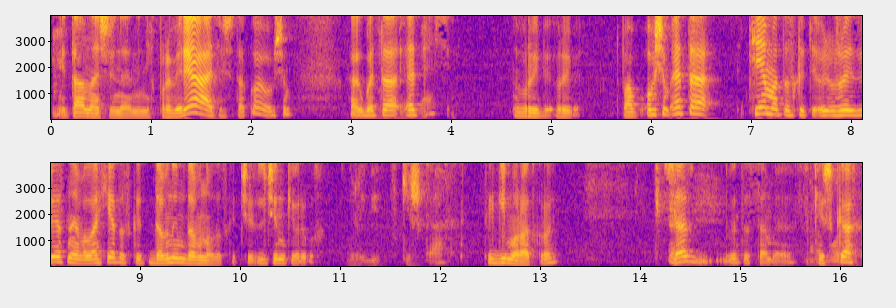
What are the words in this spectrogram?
И там начали на, на них проверять и все такое. В общем, как бы это, это мясе? в рыбе, в рыбе. В общем, это тема, так сказать, уже известная в Аллахе, так сказать, давным-давно, так сказать, чи- личинки в рыбах. В рыбе в кишках? Ты Гимора открой. Сейчас это самое, в кишках.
